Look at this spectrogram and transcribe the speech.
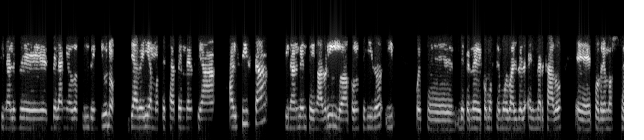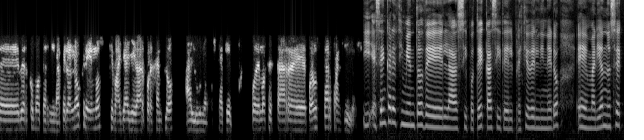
finales de, del año 2021, ya veíamos esa tendencia alcista, finalmente en abril lo ha conseguido y pues eh, depende de cómo se mueva el, el mercado, eh, podremos eh, ver cómo termina. Pero no creemos que vaya a llegar, por ejemplo, al 1. O sea que podemos estar, eh, podemos estar tranquilos. Y ese encarecimiento de las hipotecas y del precio del dinero, eh, María, no sé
